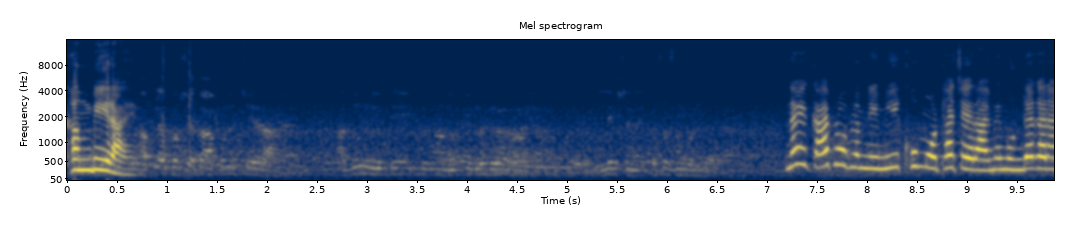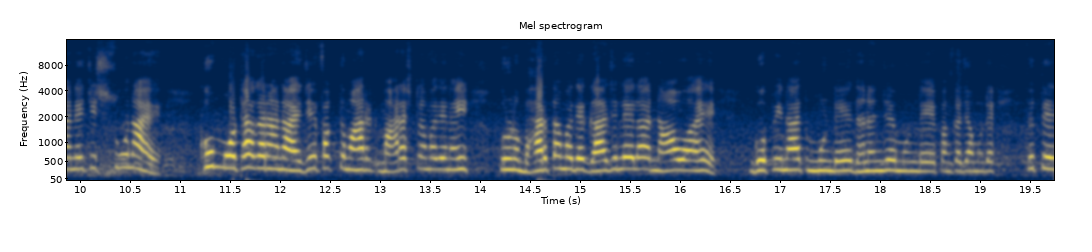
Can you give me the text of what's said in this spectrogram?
खंबीर आहे. अजून नेते किंवा व्यक्तिगत इलेक्शन आहे कसं समोर जाईल नाही काय प्रॉब्लेम नाही. मी खूप मोठा चेहरा आहे. मी मुंडे घराण्याची सून आहे. खूप मोठा घराणा आहे. जे फक्त महार महाराष्ट्रामध्ये नाही पूर्ण भारतामध्ये गाजलेला नाव आहे. गोपीनाथ मुंडे धनंजय मुंडे पंकजा मुंडे. तर ते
